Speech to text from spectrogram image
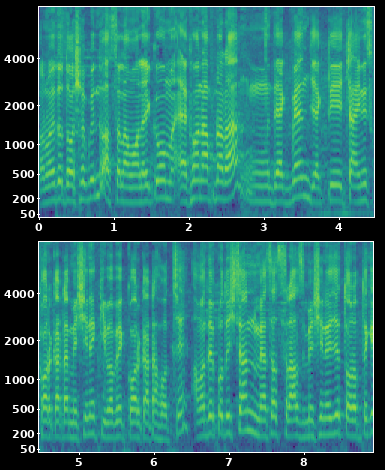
সম্মানিত দর্শক বিন্দু আসসালামু আলাইকুম। এখন আপনারা দেখবেন যে একটি চাইনিজ কর কাটা মেশিনে কীভাবে কর কাটা হচ্ছে। আমাদের প্রতিষ্ঠান মেসাস রাজ যে তরফ থেকে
